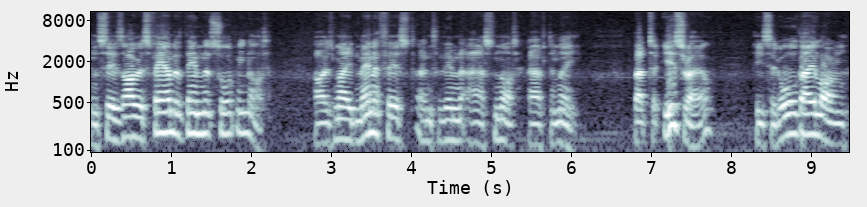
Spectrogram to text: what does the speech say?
and says, I was found of them that sought me not. I was made manifest unto them that asked not after me. But to Israel he said all day long,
